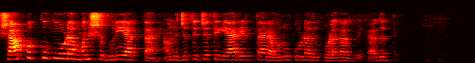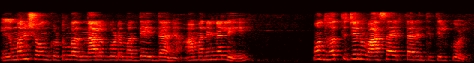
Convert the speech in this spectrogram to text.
ಶಾಪಕ್ಕೂ ಕೂಡ ಮನುಷ್ಯ ಗುರಿಯಾಗ್ತಾನೆ ಅವನ ಜೊತೆ ಜೊತೆಗೆ ಯಾರು ಇರ್ತಾರೆ, ಅವರು ಕೂಡ ಅದಕ್ಕೆ ಒಳಗಾಗ್ಬೇಕಾಗತ್ತೆ. ಈಗ ಮನುಷ್ಯ ಒಂದು ಕುಟುಂಬದ ನಾಲ್ಕು ಗೋಡೆ ಮಧ್ಯೆ ಇದ್ದಾನೆ. ಆ ಮನೆಯಲ್ಲಿ ಒಂದು ಹತ್ತು ಜನ ವಾಸ ಇರ್ತಾರೆ ಅಂತ ತಿಳ್ಕೊಳ್ಳಿ.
